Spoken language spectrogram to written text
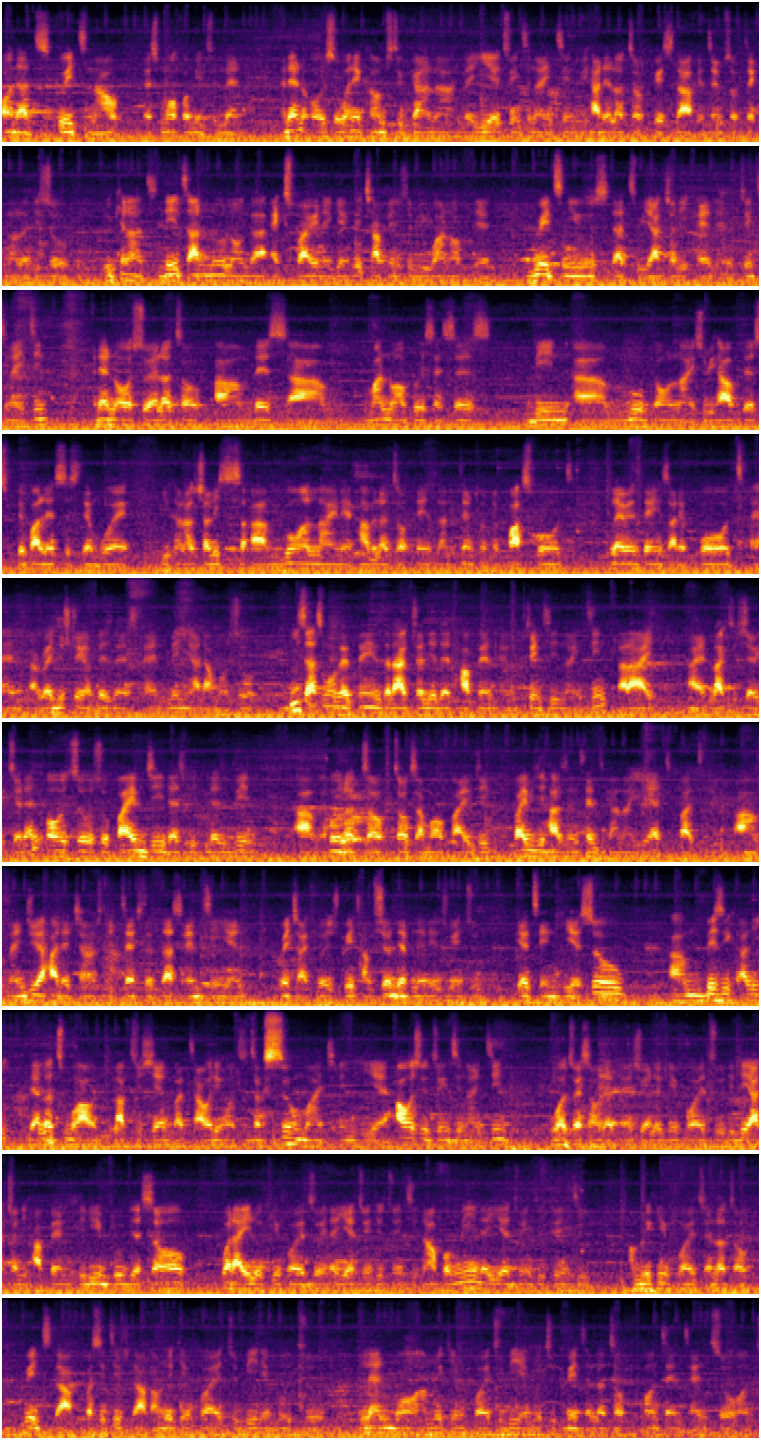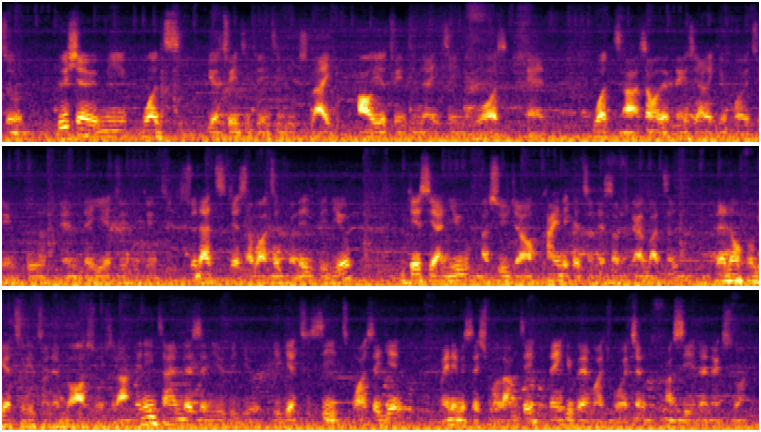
all that's great now. There's more for me to learn. And then also when it comes to Ghana, the year 2019, we had a lot of great stuff in terms of technology. So looking at data no longer expiring again, which happens to be one of the great news that we actually had in 2019. And then also a lot of um, this um, manual processes being um, moved online. So we have this paperless system where you can actually um, go online and have a lot of things done in terms of the passport, clearing things at the port, and uh, registering a business, and many other more. So these are some of the things that actually did happen in 2019 that I I'd like to share with you. Then also, so 5G, there's, there's been um, a whole lot of talks about 5G. 5G hasn't hit Ghana yet, but um, Nigeria had a chance to test it. That's MTN which I feel is great. I'm sure definitely is going to get in here. So um, basically, there are lots more I would love to share, but I wouldn't want to talk so much in here. How was your 2019? What were some of the things you are looking forward to? Did they actually happen? Did you improve yourself? What are you looking forward to in the year 2020? Now, for me, in the year 2020, I'm looking forward to a lot of great stuff, positive stuff. I'm looking forward to being able to learn more. I'm looking forward to be able to create a lot of content and so on. So do share with me what your 2020 looks like, how your 2019 was, and what are some of the things you're looking forward to improve in the year 2020. So that's just about it for this video. In case you are new, as usual, kindly hit on the subscribe button. And then don't forget to hit on the bell well so that anytime there's a new video, you get to see it. Once again, my name is Ishmael Lamte. Thank you very much for watching. I'll see you in the next one.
